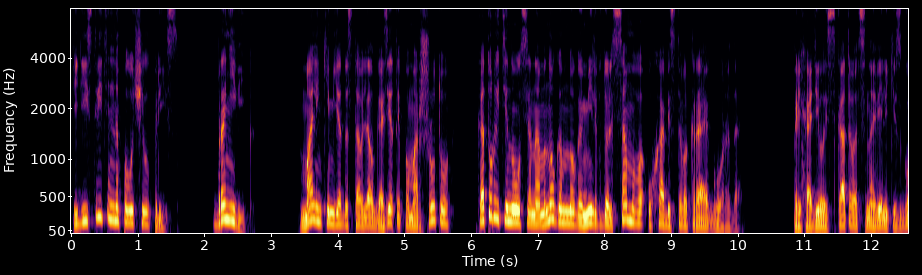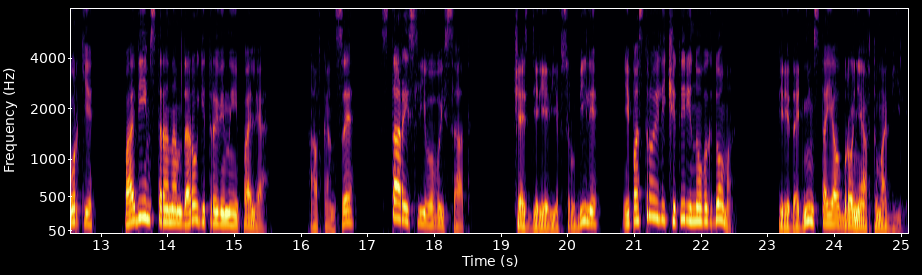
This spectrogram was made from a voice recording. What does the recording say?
и действительно получил приз. Броневик. Маленьким я доставлял газеты по маршруту, который тянулся на много-много миль вдоль самого ухабистого края города. Приходилось скатываться на велике с горки, по обеим сторонам дороги травяные поля, а в конце – старый сливовый сад. Часть деревьев срубили и построили четыре новых дома. Перед одним стоял бронеавтомобиль.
